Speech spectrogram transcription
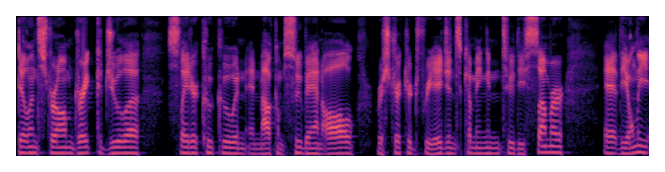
Dylan Strome, Drake Caggiula, Slater Koekkoek, and, and Malcolm Subban, all restricted free agents coming into the summer. Uh, the only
